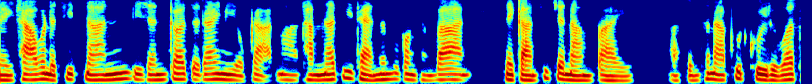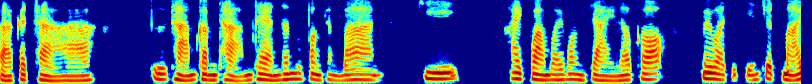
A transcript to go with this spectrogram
ในเช้าวันอาทิตย์นั้น ดิฉันก็จะได้มีโอกาสมาทำหน้าที่แทนท่านผู้ฟังทางบ้าน ในการที่จะนำไปสนทนาพูดคุยหรือว่าสากัจฉาหรือถามคำถามแทนท่านผู้ฟังทางบ้าน ที่ให้ความไว้วางใจแล้วก็ไม่ว่าจะเขียนจดหมาย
